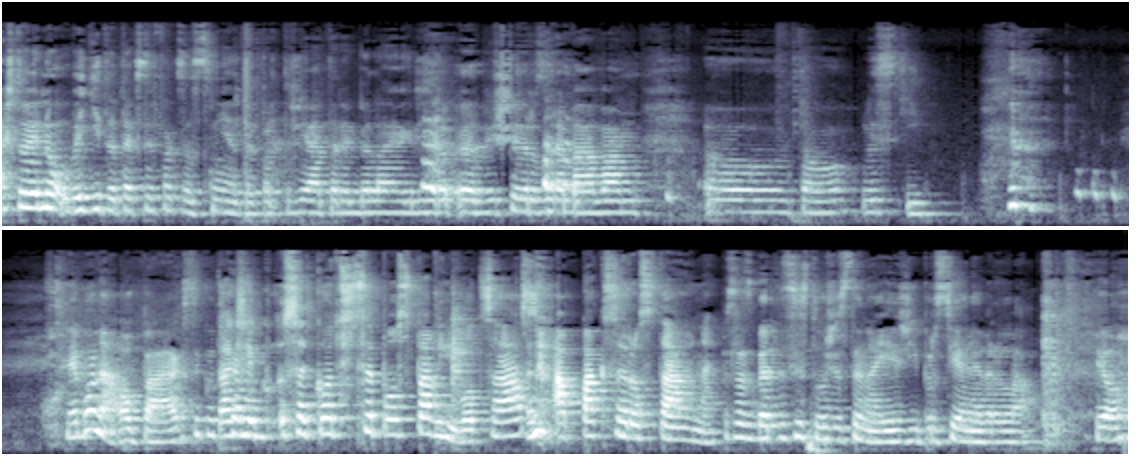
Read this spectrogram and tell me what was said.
až to jednou uvidíte, tak se fakt zasmějete, protože já tady byla, když, když rozhrabávám uh, to listí. Nebo naopak se kočka... Takže se kočce postaví ocas a pak se roztáhne. Zberte si z toho, že jste na ježí, prostě je nevrla. Jo.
